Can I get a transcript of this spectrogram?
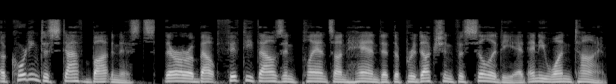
According to staff botanists, there are about 50,000 plants on hand at the production facility at any one time.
